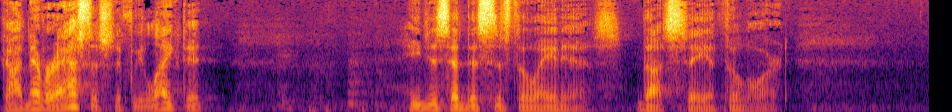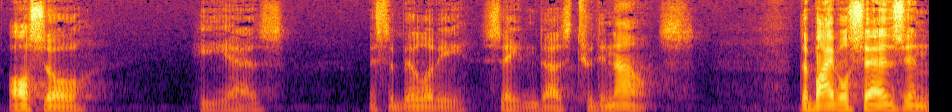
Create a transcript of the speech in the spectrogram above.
God never asked us if we liked it. He just said, This is the way it is. Thus saith the Lord. Also, he has this ability, Satan does, to denounce. The Bible says in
